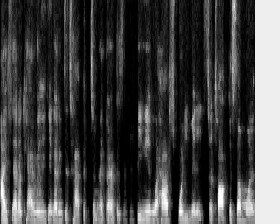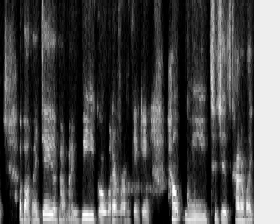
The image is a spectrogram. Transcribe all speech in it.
I said, okay, I really think I need to tap into my therapist and just being able to have 40 minutes to talk to someone about my day, about my week, or whatever I'm thinking, helped me to just kind of like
